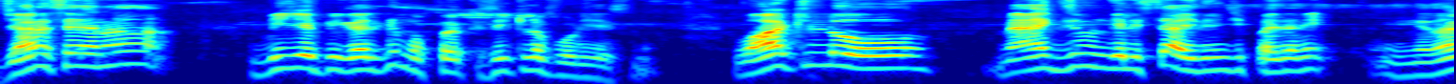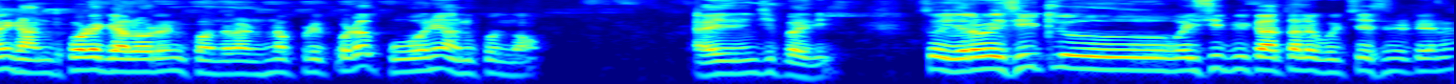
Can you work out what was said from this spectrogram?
జనసేన బీజేపీ కలిసి ముప్పై ఒక్క సీట్లో పోటీ చేసింది. వాటిల్లో మ్యాక్సిమం గెలిస్తే ఐదు నుంచి పది అని నిజానికి అంత కూడా గెలవరని కొందరు అంటున్నప్పటికి కూడా పోని అనుకుందాం. ఐదు నుంచి పది. సో ఇరవై సీట్లు వైసీపీ ఖాతాలోకి వచ్చేసినట్టేనా?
